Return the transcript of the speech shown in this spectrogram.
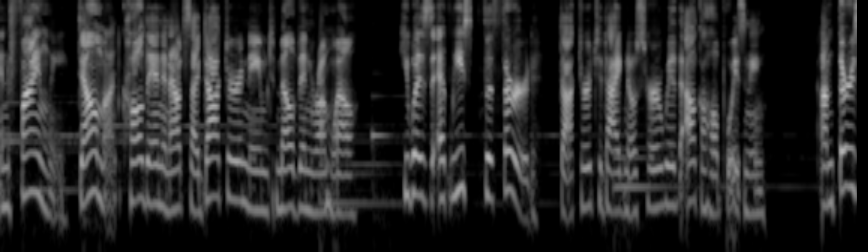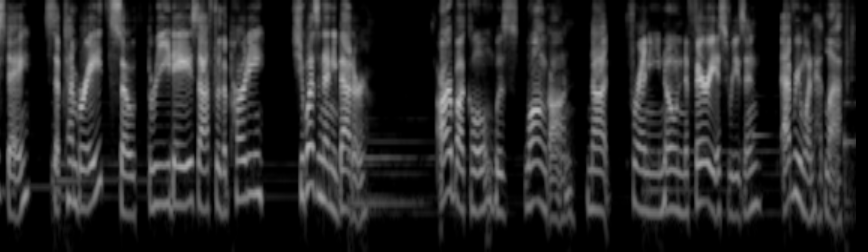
and finally, Delmont called in an outside doctor named Melvin Rumwell. He was at least the third doctor to diagnose her with alcohol poisoning. On Thursday, September 8th, so three days after the party, she wasn't any better. Arbuckle was long gone, not for any known nefarious reason. Everyone had left.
